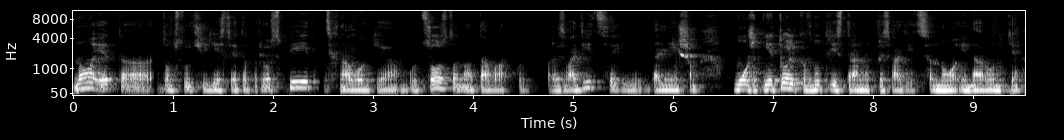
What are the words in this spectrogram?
Но это в том случае, если это преуспеет, технология будет создана, товар будет производиться и в дальнейшем может не только внутри страны производиться, но и на рынке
